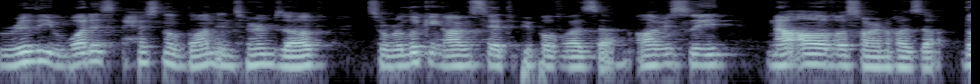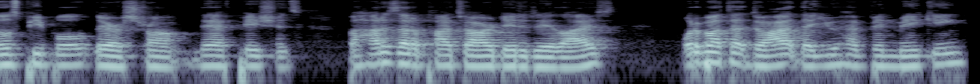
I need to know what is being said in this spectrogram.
really, what is Hisn al-Dhan in terms of? So we're looking obviously at the people of Gaza. Obviously, not all of us are in Gaza. Those people, they are strong. They have patience. But how does that apply to our day-to-day lives? What about that du'a that you have been making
